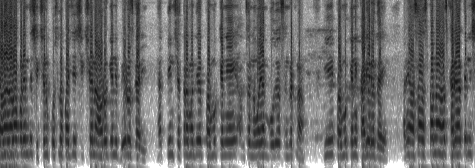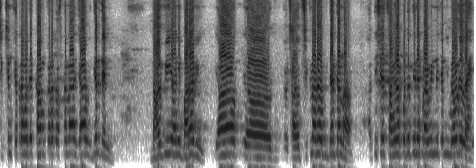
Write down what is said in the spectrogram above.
तळागाळापर्यंत शिक्षण पोहोचलं पाहिजे. शिक्षण आरोग्य आणि बेरोजगारी ह्या तीन क्षेत्रामध्ये प्रामुख्याने आमचं नवयान बौद्ध संघटना ही प्रामुख्याने कार्यरत आहे. आणि असं असताना आज खऱ्या अर्थाने शिक्षण क्षेत्रामध्ये काम करत असताना ज्या विद्यार्थ्यांनी दहावी आणि बारावी या शा- शिकणाऱ्या विद्यार्थ्यांना अतिशय चांगल्या पद्धतीने प्रावीण्य त्यांनी मिळवलेलं आहे.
